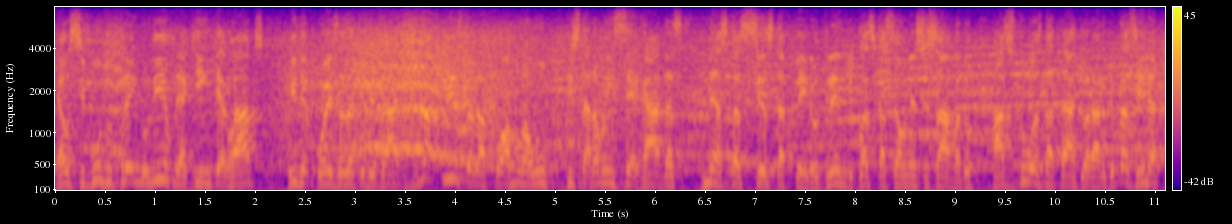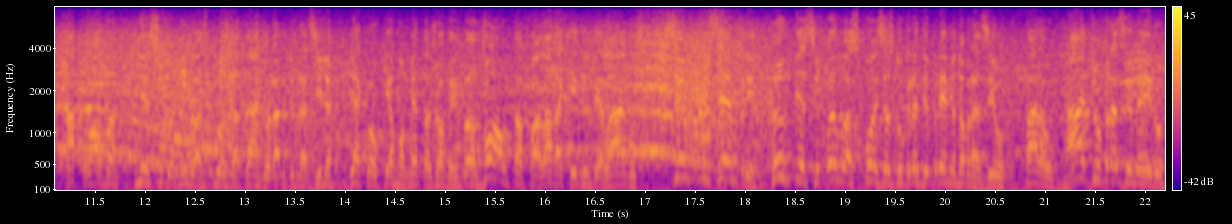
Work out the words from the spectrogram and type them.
é o segundo treino livre aqui em Interlagos e depois as atividades na pista da Fórmula 1 estarão encerradas nesta sexta-feira. O treino de classificação nesse sábado às duas da tarde, horário de Brasília, a prova nesse domingo às duas da tarde, horário de Brasília e a qualquer momento a Jovem Pan volta a falar aqui de Interlagos, sempre, sempre antecipando as coisas do Grande Prêmio do Brasil para o Rádio Brasileiro,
